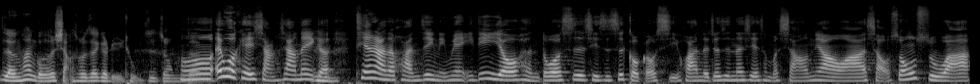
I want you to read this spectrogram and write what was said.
人和狗都享受这个旅途之中的。哦，哎，我可以想象那个天然的环境里面，一定有很多是其实是狗狗喜欢的，就是那些什么小鸟啊、小松鼠啊，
